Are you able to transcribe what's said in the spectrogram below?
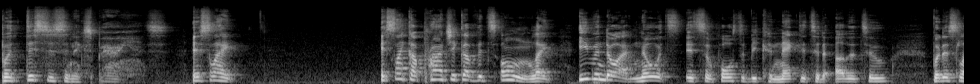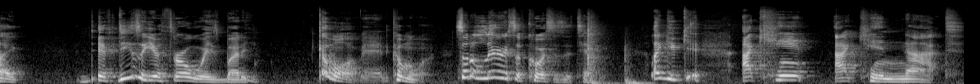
But this is an experience. It's like it's like a project of its own. Like even though I know it's it's supposed to be connected to the other two, but it's like if these are your throwaways, buddy, come on, man, come on. So the lyrics, of course, is a ten. Like you, can, I can't, I cannot,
